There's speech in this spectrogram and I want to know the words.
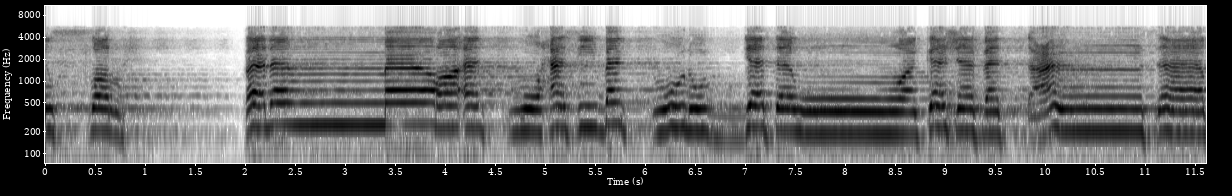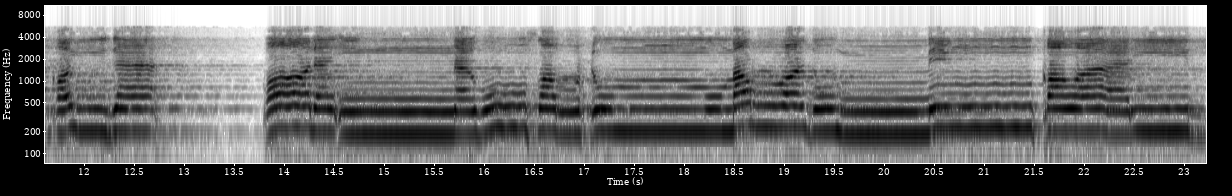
الصرح فلما رأته حسبته لجة وكشفت عن ساقيها قال إنه صرح ممرد من قوارير.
